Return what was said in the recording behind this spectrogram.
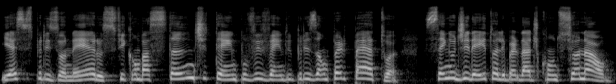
E esses prisioneiros ficam bastante tempo vivendo em prisão perpétua, sem o direito à liberdade condicional.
